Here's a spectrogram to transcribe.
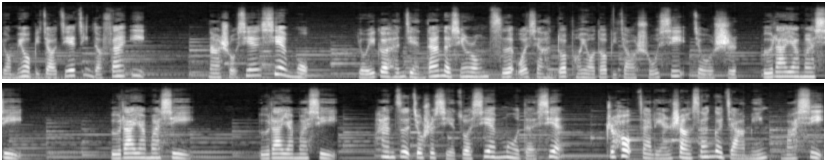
有没有比较接近的翻译。那首先，羡慕有一个很简单的形容词，我想很多朋友都比较熟悉，就是うらやましい。うらやましい。うらやましい。汉字就是写作羡慕的羡。 之后再连上三个假名马西、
